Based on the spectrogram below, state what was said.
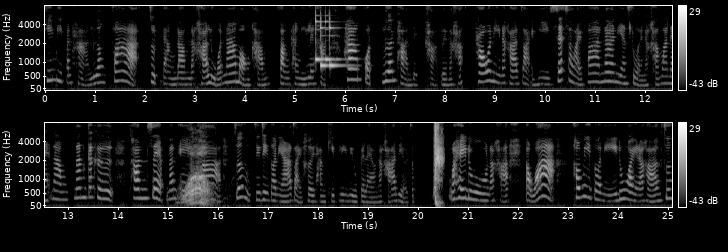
ที่มีปัญหาเรื่องฝ้าจุดด่างดำนะคะ หรือว่าหน้าหมองคล้ำฟังทางนี้เลยค่ะ ห้ามกดเลื่อนผ่านเด็ดขาดเลยนะคะ เพราะวันนี้นะคะจ่ายมีเซตสลายฝ้าหน้าเนียนสวยนะคะ มาแนะนำนั่นก็คือคอนเซปต์นั่นเองค่ะ ซึ่งจริงๆตัวเนี้ยจ่ายเคยทำคลิปรีวิวไปแล้วนะคะ เดี๋ยวจะมาให้ดูนะคะ แต่ว่าเขามีตัวนี้ด้วยนะคะ ซึ่ง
